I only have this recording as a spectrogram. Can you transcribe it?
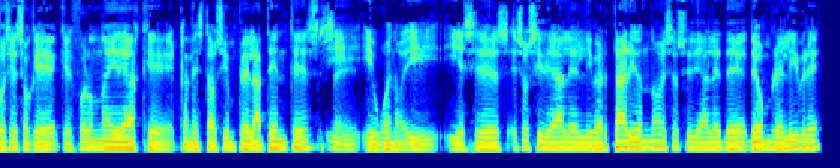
Pues eso, que, que fueron unas ideas que, que han estado siempre latentes Sí. y, y bueno, y, y esos, esos ideales libertarios, ¿no? Esos ideales de, de hombre libre,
